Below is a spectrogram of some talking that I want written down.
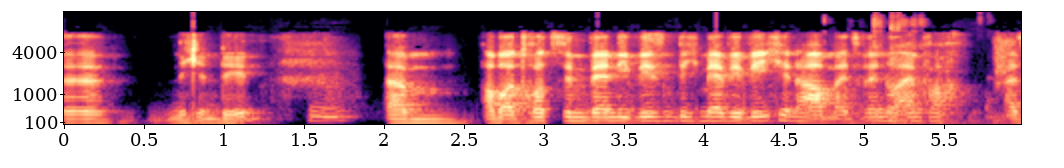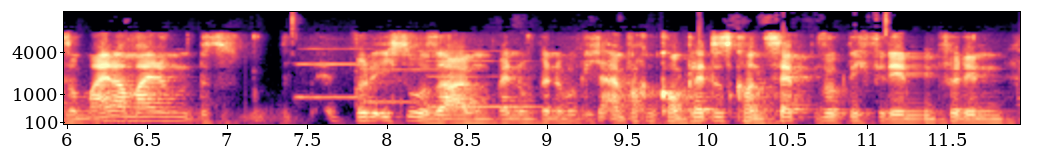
äh, nicht in denen. Mhm. Ähm, aber trotzdem werden die wesentlich mehr Wehwehchen haben, als wenn du einfach, also meiner Meinung, das würde ich so sagen, wenn du, wenn du wirklich einfach ein komplettes Konzept wirklich für den, für den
